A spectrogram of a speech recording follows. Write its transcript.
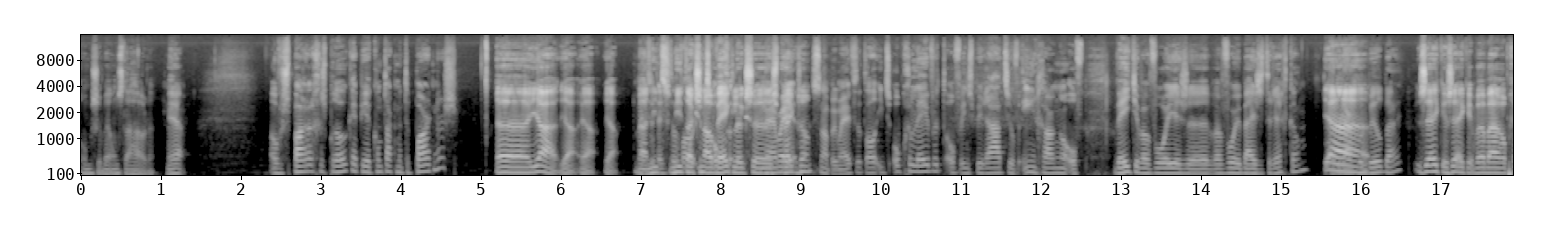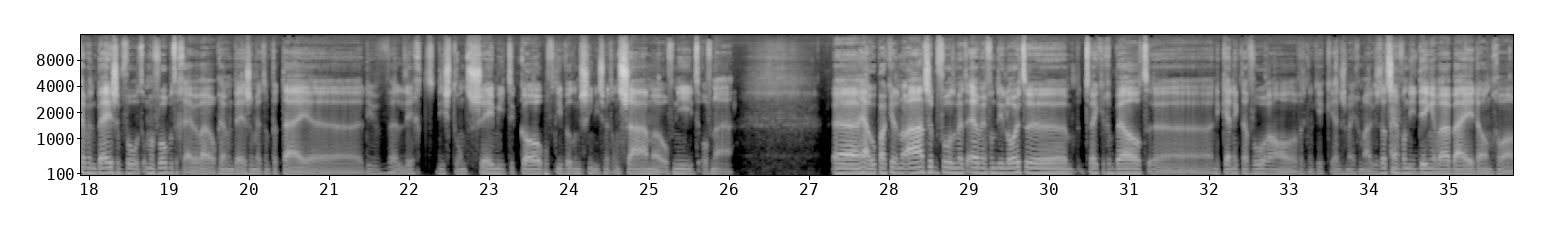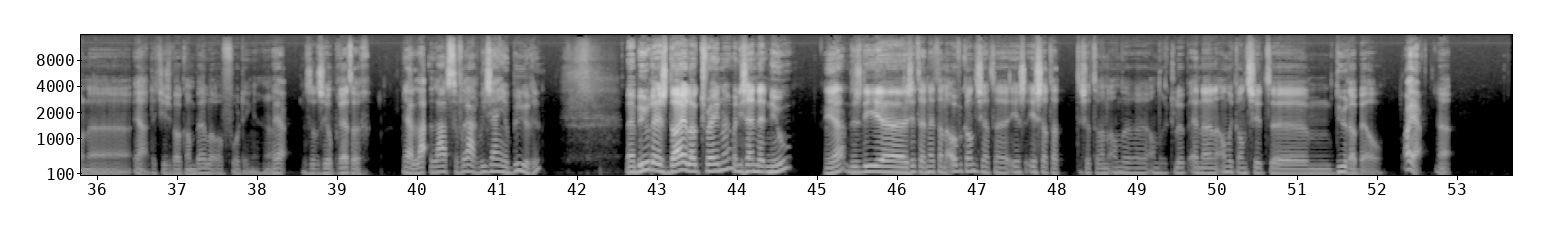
om ze bij ons te houden. Ja. Over sparren gesproken, heb je contact met de partners? ja, ja, ja, ja. Maar niet, niet dat je nou wekelijks uh, nee, spreekt. Zo. Snap ik, maar heeft het al iets opgeleverd? Of inspiratie of ingangen? Of weet je waarvoor je, ze, waarvoor je bij ze terecht kan? Ja, daar een goed beeld bij? Zeker, zeker. We waren op een gegeven moment bezig, bijvoorbeeld om een voorbeeld te geven, we waren op een gegeven moment bezig met een partij uh, die wellicht, die stond semi te koop. Of die wilde misschien iets met ons samen of niet. Of nou uh, ja, hoe pak je dat nou aan? Ze bijvoorbeeld met Erwin van Deloitte uh, twee keer gebeld. Uh, die ken ik daarvoor al, wat ik een keer kennis meegemaakt. Dus dat zijn van die dingen waarbij je dan gewoon, ja, dat je ze wel kan bellen of voor dingen. Ja. ja. Dus dat is heel prettig. Ja, la laatste vraag. Wie zijn je buren? Mijn buren is Dialogue Trainer, maar die zijn net nieuw. Ja? Dus die zitten net aan de overkant. Die zat, eerst, eerst zat, dat, zat er een andere, andere club. En aan de andere kant zit ehm, Durabel. Oh ja. Ja.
